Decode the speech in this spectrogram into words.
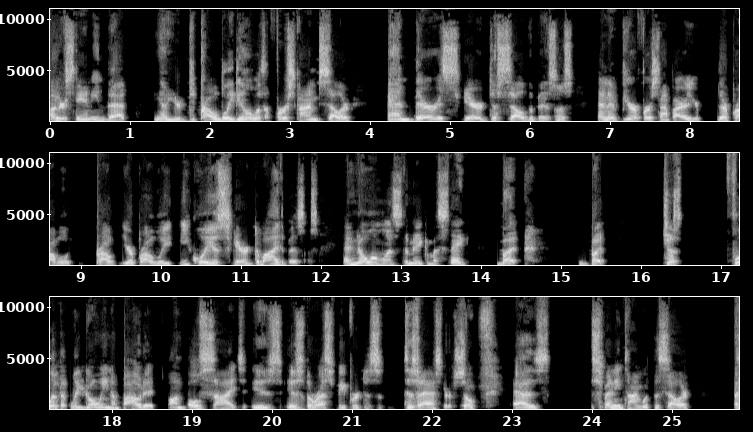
understanding that you know you're probably dealing with a first time seller and they're as scared to sell the business and if you're a first time buyer you're they're probably prob- you're probably equally as scared to buy the business and no one wants to make a mistake, but, but just flippantly going about it on both sides is, is the recipe for dis- disaster. So as spending time with the seller,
